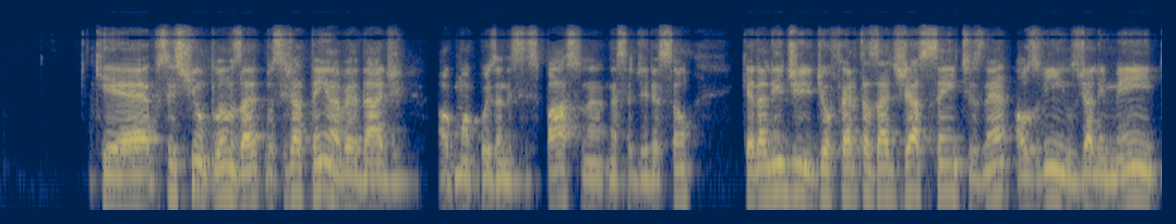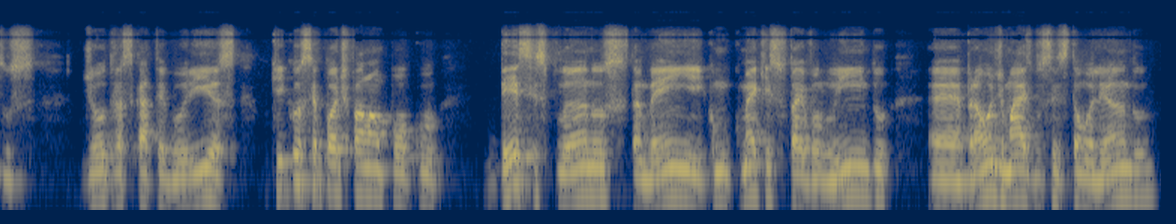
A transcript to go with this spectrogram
que é, vocês tinham planos, você já tem, na verdade, alguma coisa nesse espaço, né, nessa direção, que era ali de, de ofertas adjacentes, né, aos vinhos, de alimentos, de outras categorias. O que, que você pode falar um pouco desses planos também e como, como é que isso está evoluindo? É, Para onde mais vocês estão olhando?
